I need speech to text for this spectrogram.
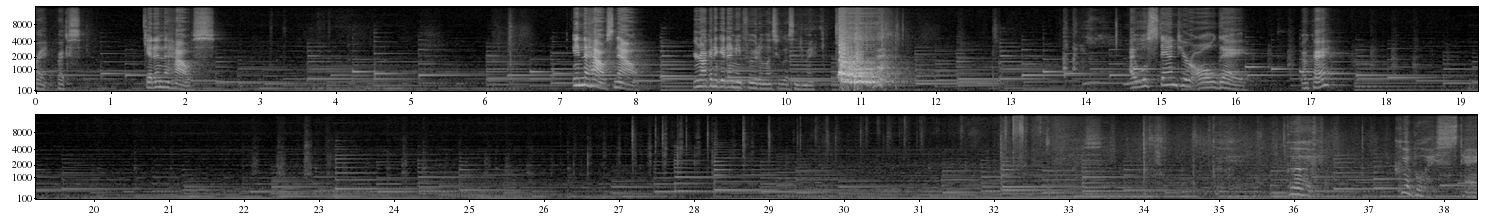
right, Rex. Get in the house. In the house, now. You're not gonna get any food unless you listen to me. I will stand here all day, okay? Good. Good boy, stay.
